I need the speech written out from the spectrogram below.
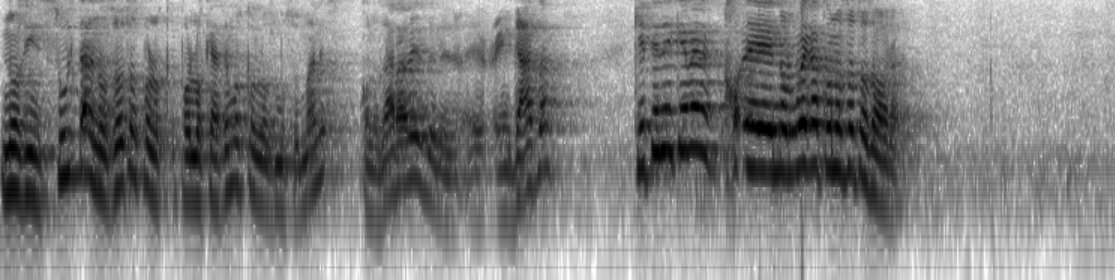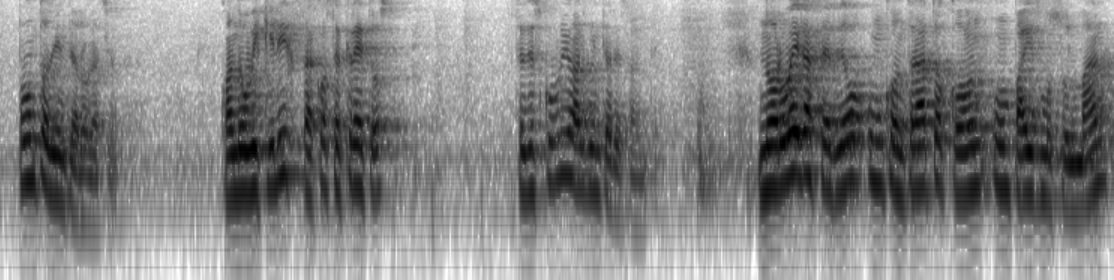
nos insulta a nosotros por lo, que hacemos con los musulmanes, con los árabes en, Gaza? ¿Qué tiene que ver eh, Noruega con nosotros ahora? Punto de interrogación. Cuando Wikileaks sacó secretos, se descubrió algo interesante. Noruega dio un contrato con un país musulmán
